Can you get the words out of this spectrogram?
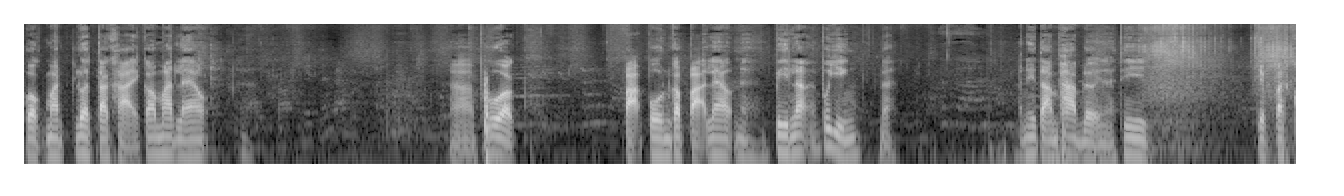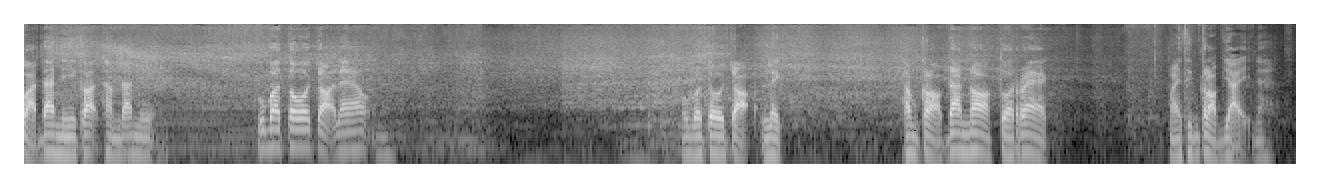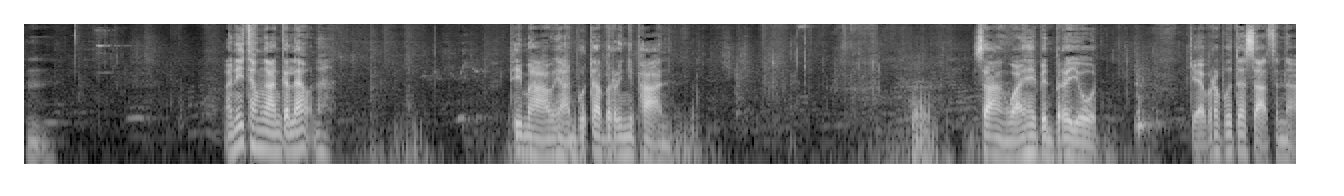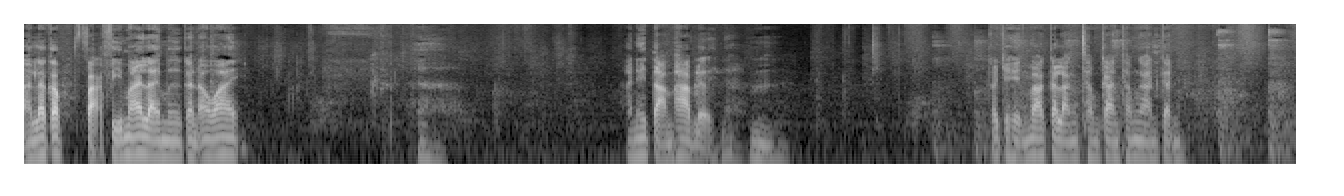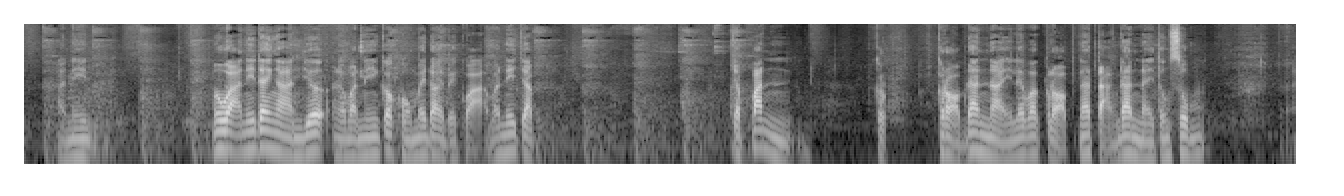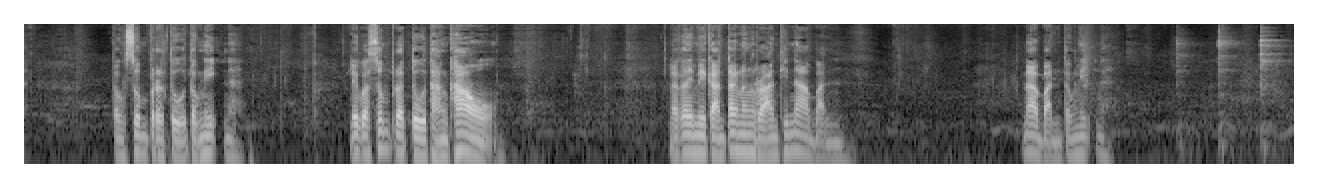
พวกมัดลวดตาข่ายก็มัดแล้ว พวกปะปูนก็ปะแล้วนะปีนละผู้หญิงนะอันนี้ตามภาพเลยนะที่เก็บปัดกวาดด้านนี้ก็ทำด้านนี้กูบาโตเจาะแล้วนะกูบาโตเจาะเหล็กทำกรอบด้านนอกตัวแรก หมายถึงกรอบใหญ่นะอันนี้ทำงานกันแล้วนะ ที่มหาวิหารพุทธบรินิพาน สร้างไว้ให้เป็นประโยชน์ แก่พระพุทธศาสนา แล้วก็ฝากฝีไม้ลายมือกันเอาไว้ อันนี้ตามภาพเลยนะก็จะเห็นว่ากำลังทำการทำงานกัน อันนี้เมื่อวานนี้ได้งานเยอะนะวันนี้ก็คงไม่ด้อยไปกว่า วันนี้จะจะปั้น กรอบด้านในเรียกว่ากรอบหน้าต่างด้านในตรงซุ้มตรงซุ้มประตูตรงนี้นะเรียกว่าซุ้มประตูทางเข้า แล้วก็จะมีการตั้งนั่งร้านที่หน้าบัน หน้าบันตรงนี้นะ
